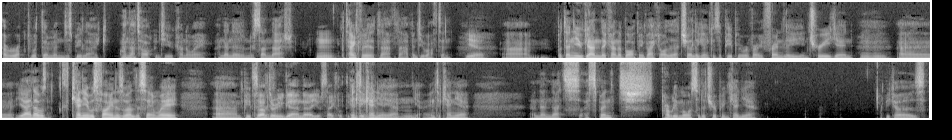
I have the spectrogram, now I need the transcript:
erupt with them and just be like, "I'm not talking to you," kind of way, and then they'd understand that. Mm. But thankfully, it didn't have to happen too often. Yeah. Um, but then again, they kind of brought me back out of that shell again because the people were very friendly, intriguing. Mm-hmm. Uh, yeah, that was Kenya was fine as well, the same way. Um, people So after Uganda, you cycled to into Kenya, yeah, Mhm. yeah, into Kenya, and then that's I spent probably most of the trip in Kenya because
